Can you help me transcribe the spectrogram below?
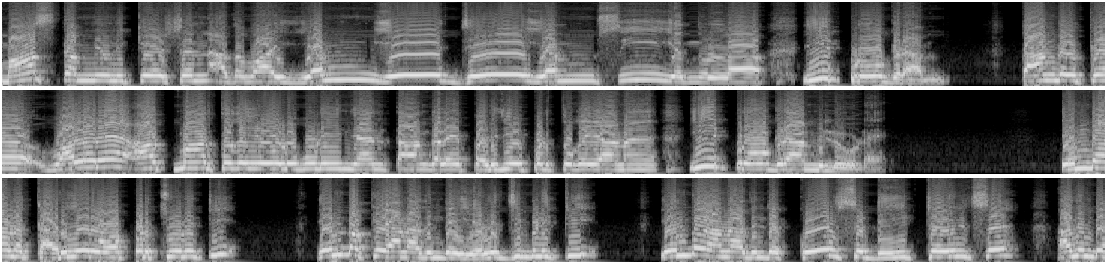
mass communication അഥവാ M A J M C എന്നുള്ള ഈ പ്രോഗ്രാം താങ്കൾക്ക് വളരെ ആത്മാർത്ഥതയോടുകൂടി ഞാൻ താങ്കളെ പരിചയപ്പെടുത്തുകയാണ് ഈ പ്രോഗ്രാമിലൂടെ. എന്താണ് കരിയർ ഓപ്പർച്യൂണിറ്റി എന്തൊക്കെയാണ് അതിന്റെ എലിജിബിലിറ്റി എന്താണ് അതിന്റെ കോഴ്സ് ഡീറ്റെയിൽസ് അതിന്റെ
